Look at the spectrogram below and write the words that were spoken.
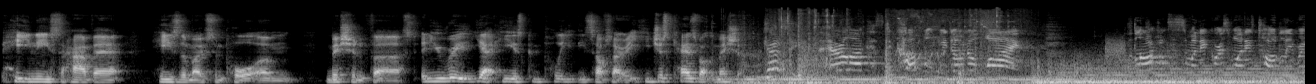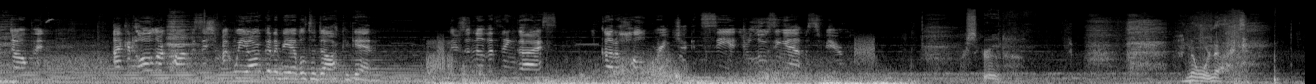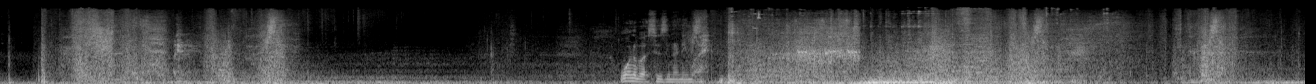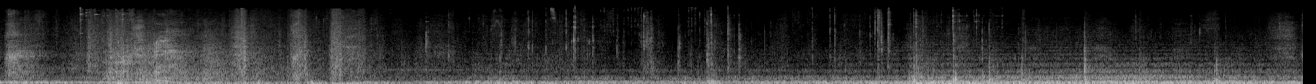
he needs to have it he's the most important mission first and you really yeah he is completely self-sacrificing he just cares about the mission Cassie! The airlock has decoupled. We don't know why. The locking system on Icarus 1 is totally ripped open. I can hold our current position, but we aren't going to be able to dock again. There's another thing, guys. You've got a hull breach. I can see it. You're losing atmosphere. Screwed. No, we're not. One of us isn't anyway.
